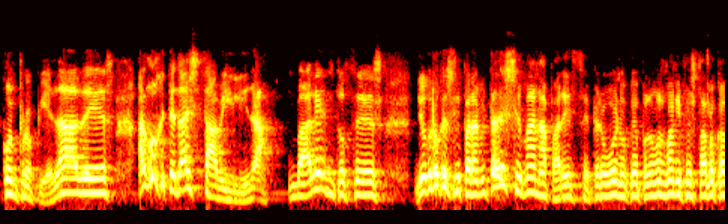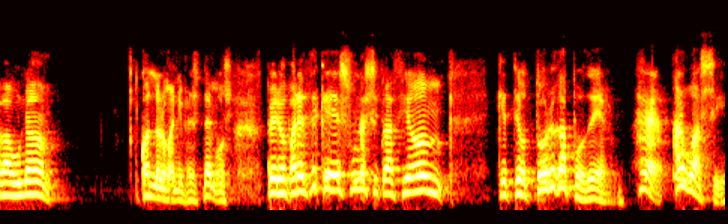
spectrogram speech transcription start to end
con propiedades, algo que te da estabilidad, ¿vale? Entonces, yo creo que sí, para mitad de semana parece, pero bueno, que podemos manifestarlo cada una cuando lo manifestemos. Pero parece que es una situación que te otorga poder. algo así.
